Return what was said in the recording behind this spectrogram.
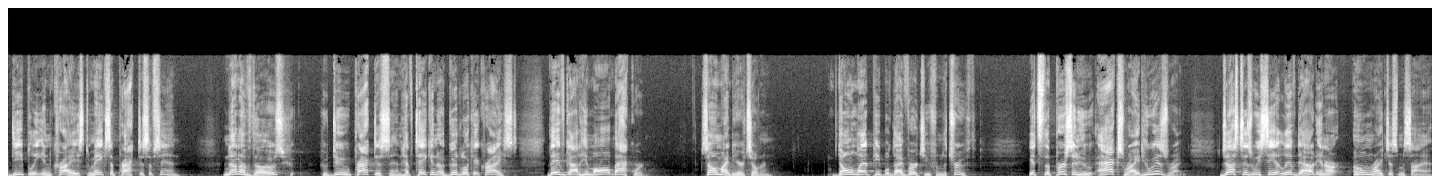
deeply in Christ makes a practice of sin. None of those who, who do practice sin have taken a good look at Christ. They've got him all backward. So, my dear children, don't let people divert you from the truth. It's the person who acts right who is right, just as we see it lived out in our own righteous Messiah.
